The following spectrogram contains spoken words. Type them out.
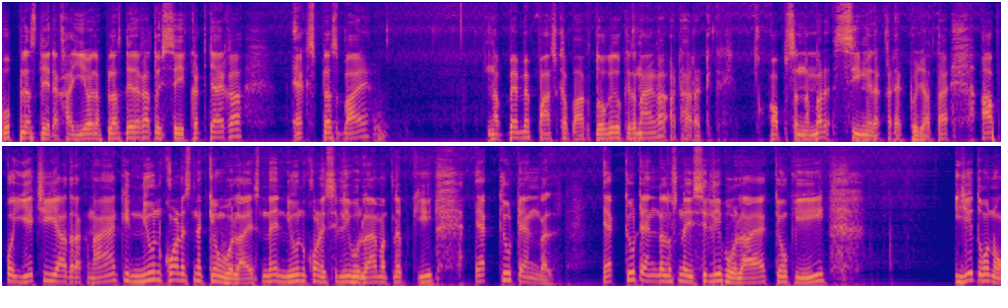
वो प्लस दे रखा। ये वाला प्लस दे रखा तो इससे ये कट जाएगा। एक्स प्लस बाय नब्बे में पाँच का भाग दोगे तो कितना आएगा? अठारह डिग्री। ऑप्शन नंबर सी मेरा करेक्ट हो जाता है। आपको ये चीज़ याद रखना है कि न्यून कौन इसने क्यों बोला? इसने न्यून कौन इसलिए बोला है मतलब कि एक्यूट एंगल एक्यूट एंगल उसने इसीलिए बोला है क्योंकि ये दोनों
